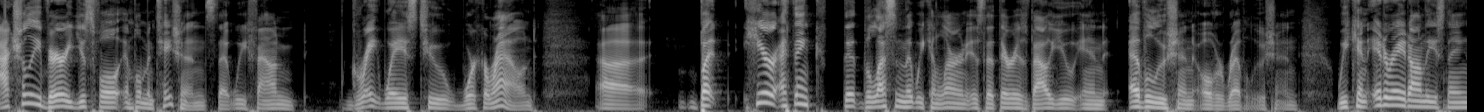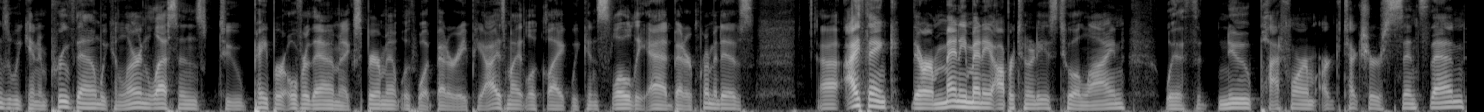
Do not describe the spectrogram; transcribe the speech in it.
actually very useful implementations that we found great ways to work around. Uh, but here, I think that the lesson that we can learn is that there is value in evolution over revolution. We can iterate on these things, we can improve them, we can learn lessons to paper over them and experiment with what better APIs might look like. We can slowly add better primitives. Uh, I think there are many, many opportunities to align with new platform architecture since then,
